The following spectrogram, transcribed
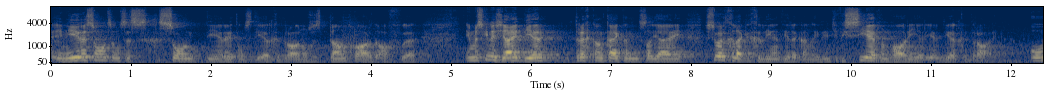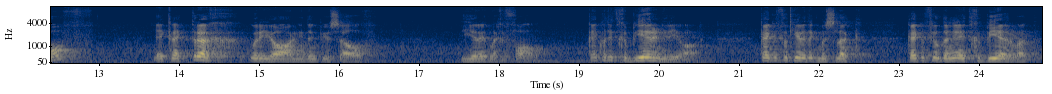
en hier is ons, ons is gesond. Die Here het ons deurgedra en ons is dankbaar daarvoor. En miskien as jy deur terug kan kyk dan sal jy soortgelyke geleenthede kan identifiseer van waar die Here jou deurgedra het. Of jy kyk terug oor 'n jaar en jy dink by jouself die Here het my gefaal. Kyk wat het gebeur in hierdie jaar. Kyk hoeveel keer het ek misluk. Kyk hoeveel dinge het gebeur wat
